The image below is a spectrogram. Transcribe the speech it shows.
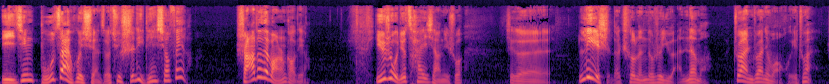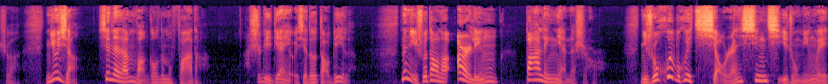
已经不再会选择去实体店消费了，啥都在网上搞定。于是我就猜想，你说这个历史的车轮都是圆的嘛，转转就往回转，是吧？你就想。现在咱们网购那么发达，实体店有一些都倒闭了。那你说到了二零八零年的时候，你说会不会悄然兴起一种名为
